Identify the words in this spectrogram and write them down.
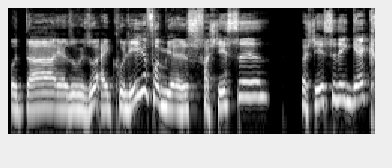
und da er sowieso ein Kollege von mir ist, verstehst du? Verstehst du den Gag?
